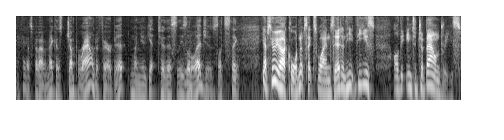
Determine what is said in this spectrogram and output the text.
I think it's going to make us jump around a fair bit when you get to this these hmm. little edges. Let's think. Yeah, so here we have our coordinates, x, y, and z, and he, these are the integer boundaries.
